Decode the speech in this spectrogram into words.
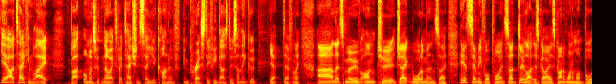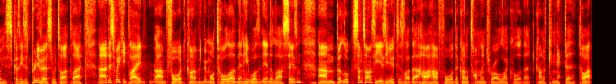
yeah, I'd take him late, but almost with no expectation. So you're kind of impressed if he does do something good. Yeah, definitely. Uh, let's move on to Jake Waterman. So he had 74 points. I do like this guy. He's kind of one of my boys because he's a pretty versatile type player. Uh, this week he played um, forward, kind of a bit more taller than he was at the end of last season. Um, but look, sometimes he is used as like that high half forward, the kind of Tom Lynch role, I call it that kind of connector type.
